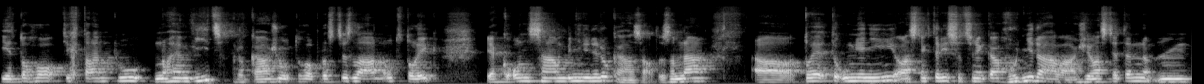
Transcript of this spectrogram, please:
je toho těch talentů mnohem víc, dokážou toho prostě zvládnout tolik, jako on sám by nikdy nedokázal. To znamená, a to je to umění, vlastně, který socionika hodně dává, že vlastně ten, mm,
